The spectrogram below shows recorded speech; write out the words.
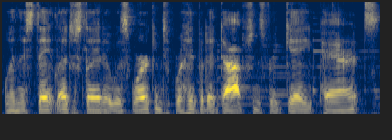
when the state legislature was working to prohibit adoptions for gay parents.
